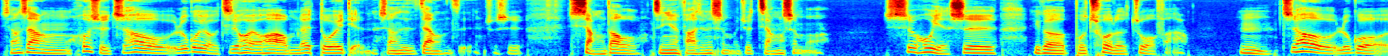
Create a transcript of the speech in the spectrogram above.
想想或许之后如果有机会的话，我们再多一点，像是这样子，就是想到今天发生什么就讲什么，似乎也是一个不错的做法。嗯，之后如果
